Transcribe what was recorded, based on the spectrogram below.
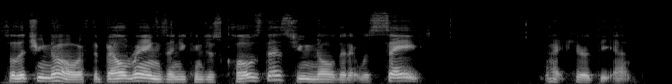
so that you know if the bell rings and you can just close this, you know that it was saved right here at the end.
